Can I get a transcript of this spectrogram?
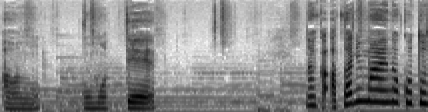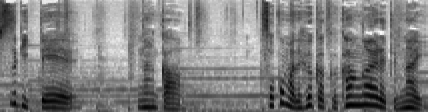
あの思って。なんか当たり前のことすぎてなんかそこまで深く考えれてない。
